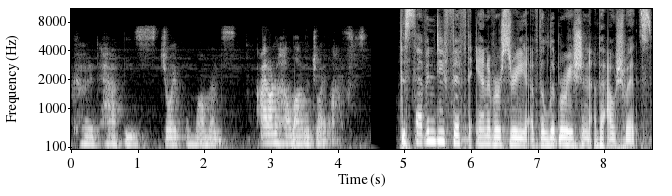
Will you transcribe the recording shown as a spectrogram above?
could have these joyful moments. I don't know how long the joy lasts. The 75th anniversary of the liberation of Auschwitz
